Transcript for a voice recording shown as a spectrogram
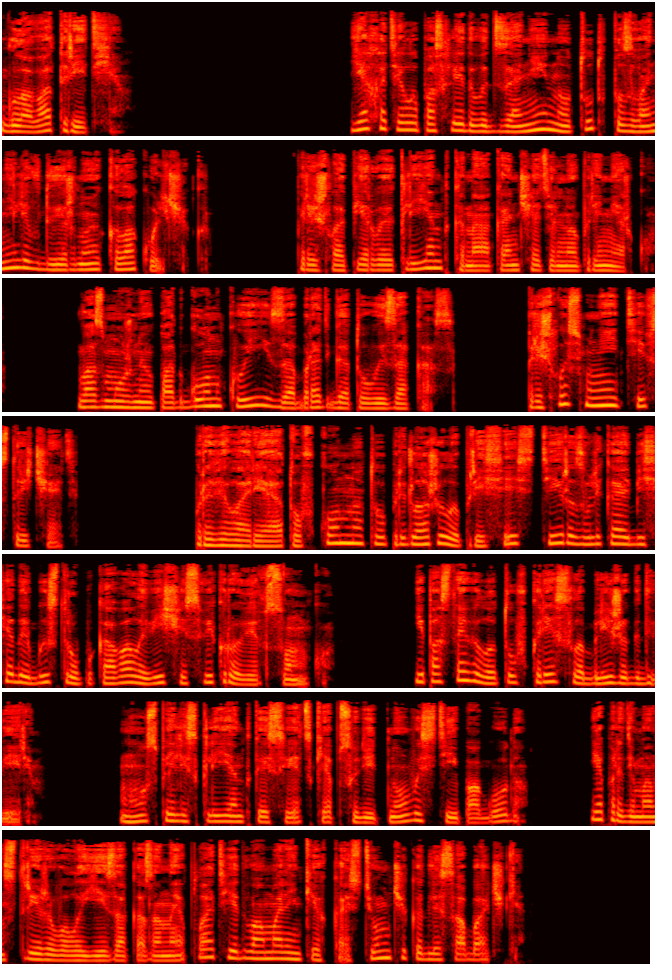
Глава третья. Я хотела последовать за ней, но тут позвонили в дверной колокольчик. Пришла первая клиентка на окончательную примерку, возможную подгонку и забрать готовый заказ. Пришлось мне идти встречать. Провела Риату в комнату, предложила присесть и, развлекая беседой, быстро упаковала вещи свекрови в сумку и поставила ту в кресло ближе к двери. Мы успели с клиенткой светски обсудить новости и погоду — я продемонстрировала ей заказанное платье и два маленьких костюмчика для собачки.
